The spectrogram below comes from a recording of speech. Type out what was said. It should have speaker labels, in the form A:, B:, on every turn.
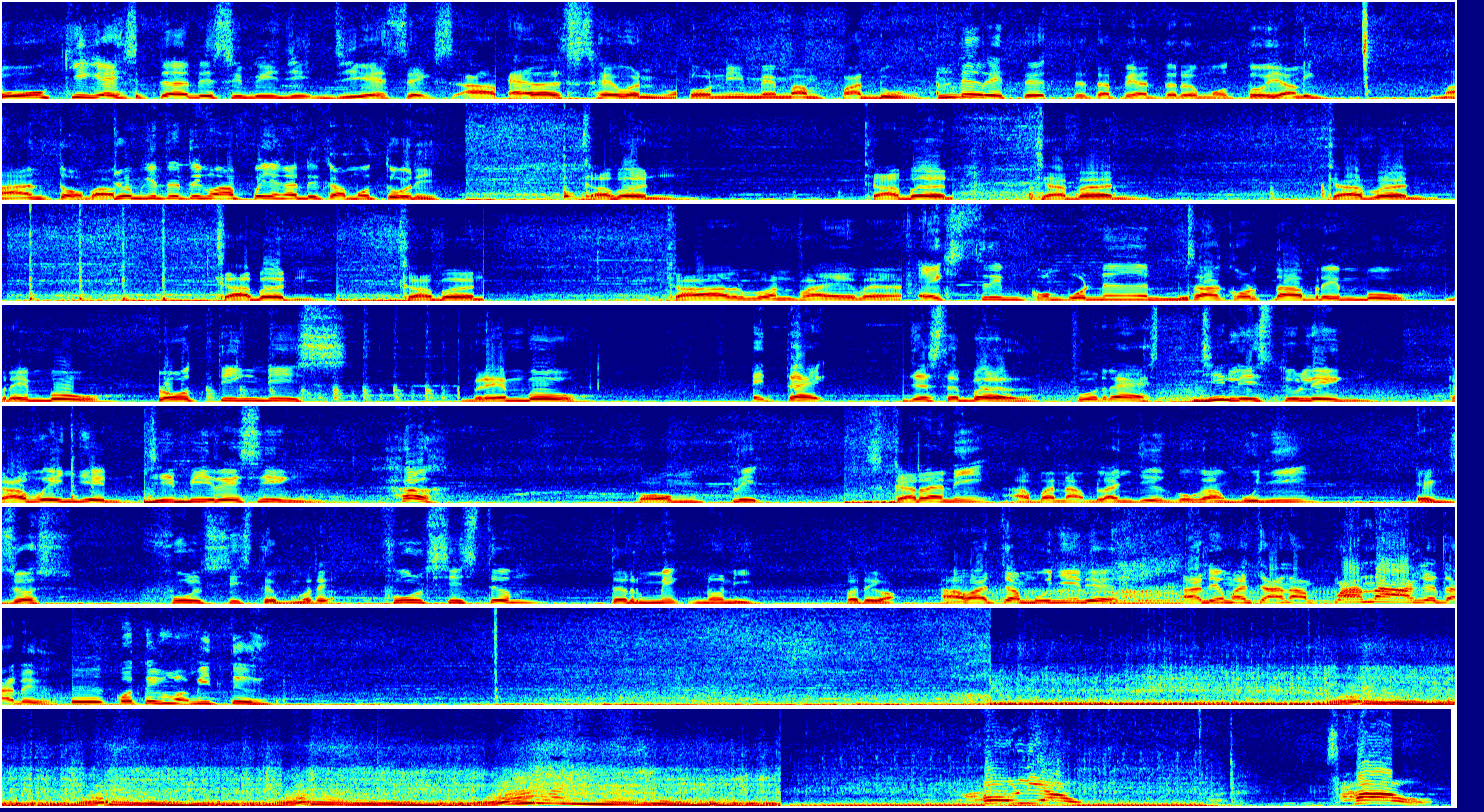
A: Okey guys, kita ada sebiji GSX-R L7. Motor ni memang padu. Underrated tetapi antara motor yang mantap. Bang. Jom kita tengok apa yang ada kat motor ni. Carbon. Carbon. Carbon. Carbon. Carbon. Carbon. Carbon fiber. Extreme component. Besar Corta Brembo. Brembo. Floating disc. Brembo. Tech. Adjustable. Footrest. Gillis tooling cover engine GB Racing. Huh. Complete sekarang ni abang nak belanja korang bunyi exhaust full system. Kau tengok full system thermic noni. Kau tengok. Ha, macam bunyi dia. Ada macam nak panah ke tak ada? Kau tengok meter. Holiao! Ciao!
